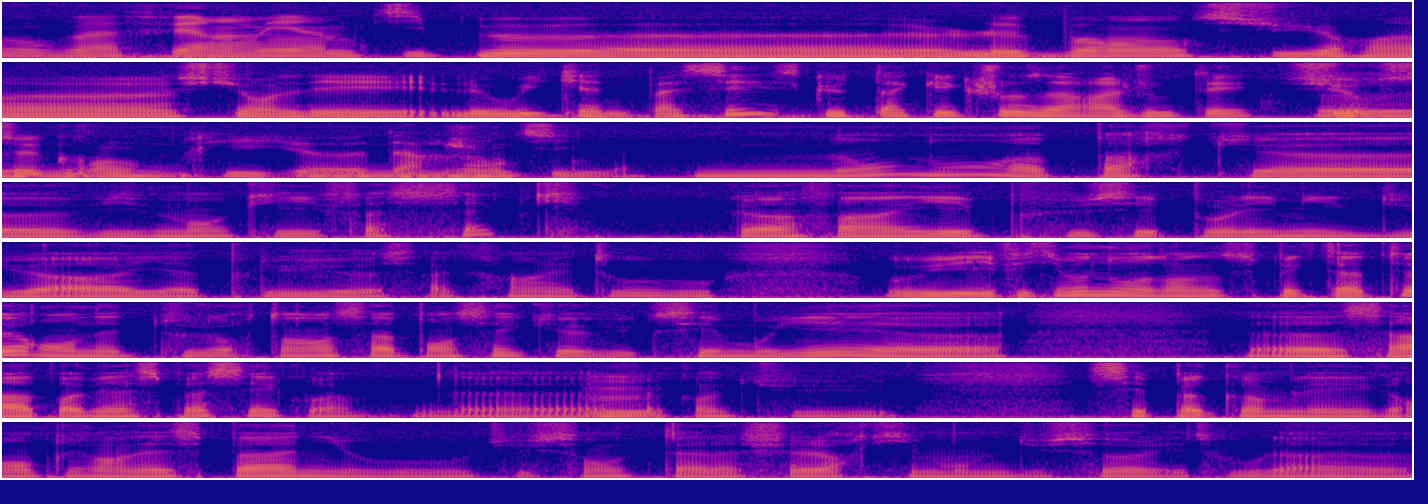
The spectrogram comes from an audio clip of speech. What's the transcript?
on va fermer un petit peu euh, le banc sur euh, sur les le week-end passé. Est-ce que tu as quelque chose à rajouter sur Euh, ce Grand Prix euh, d'Argentine? Non, non, à part que euh, vivement qu'il fasse sec. Que, enfin, il n'y ait plus ces polémiques du ah, il n'y a plus, euh, ça craint et tout. Oui, effectivement, nous en tant que spectateurs, on a toujours tendance à penser que vu que c'est mouillé, euh, ça va pas bien se passer, quoi. Euh, Mm. Quand tu, c'est pas comme les grands prix en Espagne où tu sens que tu as la chaleur qui monte du sol et tout. Là, euh,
